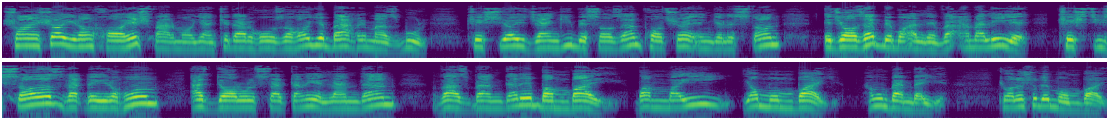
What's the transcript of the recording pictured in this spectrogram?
شاهنشاه ایران خواهش فرمایند که در حوزه های بحر مزبور کشتی های جنگی بسازند پادشاه انگلستان اجازت به معلم و عمله کشتی ساز و غیرهم از دارالسلطنه لندن و از بندر بامبای بامبایی یا مومبای همون بمبئیه که حالا شده مومبای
